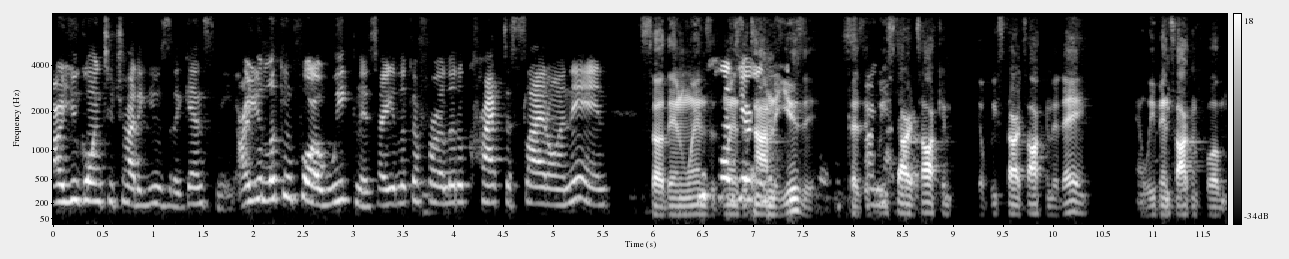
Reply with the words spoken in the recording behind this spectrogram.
are you going to try to use it against me? Are you looking for a weakness? Are you looking for a little crack to slide on in? So then when's, when's the time to use it? Because if we start talking, if we start talking today and we've been talking for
